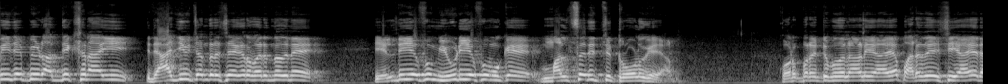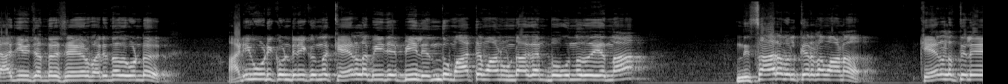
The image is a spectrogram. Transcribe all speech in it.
ബി ജെ പിയുടെ അധ്യക്ഷനായി രാജീവ് ചന്ദ്രശേഖർ വരുന്നതിനെ എൽ ഡി എഫും യു ഡി എഫും ഒക്കെ മത്സരിച്ച് ട്രോളുകയാണ്. കോർപ്പറേറ്റ് മുതലാളിയായ പരദേശിയായ രാജീവ് ചന്ദ്രശേഖർ വരുന്നത് കൊണ്ട് അടികൂടിക്കൊണ്ടിരിക്കുന്ന കേരള ബി ജെ പിയിൽ എന്തു മാറ്റമാണ് ഉണ്ടാകാൻ പോകുന്നത് എന്ന നിസാരവൽക്കരണമാണ് കേരളത്തിലെ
